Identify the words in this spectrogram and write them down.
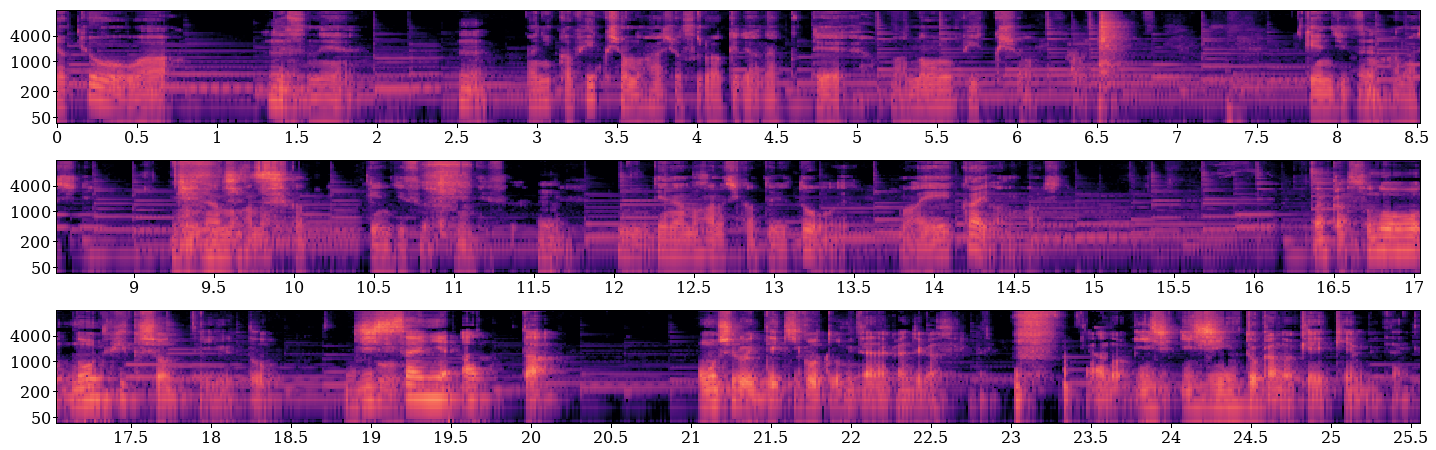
はい。じゃあ今日はですね、うん。何かフィクションの話をするわけではなくて、まあ、ノンフィクション。現実の話。で何の話か、現実、現実。うん。うんで、何の話かというと、まあ、英会話の話。なんかそのノンフィクションっていうと、実際にあった面白い出来事みたいな感じがするね。あの、偉偉人とかの経験みたいな。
